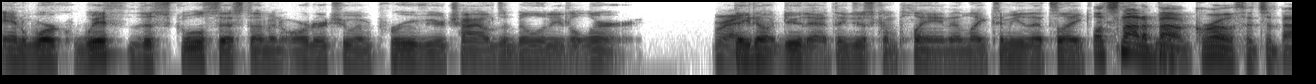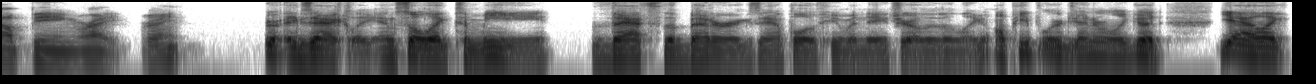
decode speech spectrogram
and work with the school system in order to improve your child's ability to learn Right. they don't do that they just complain and like to me that's like well, it's not about growth, it's about being right, right? Exactly. And so, like, to me, that's the better example of human nature, other than like, oh, people are generally good. Yeah, like,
